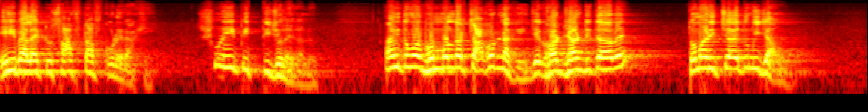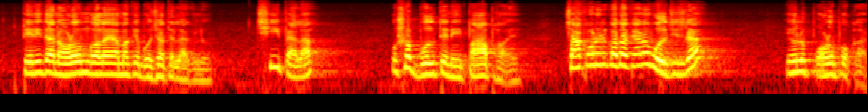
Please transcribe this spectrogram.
এই বেলা একটু সাফ টাফ করে রাখি। শুনেই পিত্তি চলে গেল। আমি তোমার ভোম্বলদার চাকর নাকি? যে ঘর ঝাঁট দিতে হবে? তোমার ইচ্ছায় তুমি যাও। টেনিদা নরম গলায় আমাকে বোঝাতে লাগল, ছি প্যালা, ওসব বলতে নেই, পাপ হয়। চাকরের কথা কেন বলছিস রা? এ হলো পরোপকার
